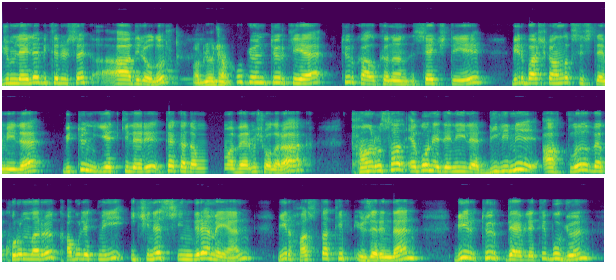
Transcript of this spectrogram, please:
cümleyle bitirirsek adil olur. Tabii hocam. Bugün Türkiye Türk halkının seçtiği bir başkanlık sistemiyle bütün yetkileri tek adama vermiş olarak tanrısal ego nedeniyle bilimi, aklı ve kurumları kabul etmeyi içine sindiremeyen bir hasta tip üzerinden bir Türk devleti bugün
